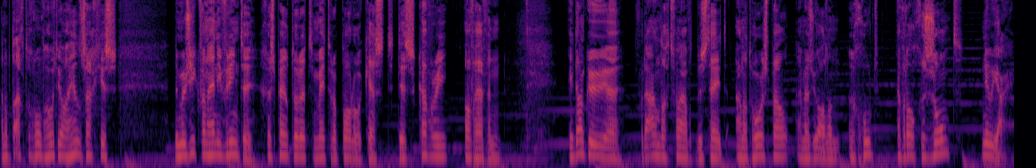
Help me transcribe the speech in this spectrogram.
En op de achtergrond hoort u al heel zachtjes de muziek van Henny Vrienden, gespeeld door het Metropoolorkest Discovery of Heaven. Ik dank u eh, voor de aandacht vanavond besteed aan het hoorspel... en wens u allen een goed en vooral gezond nieuwjaar.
